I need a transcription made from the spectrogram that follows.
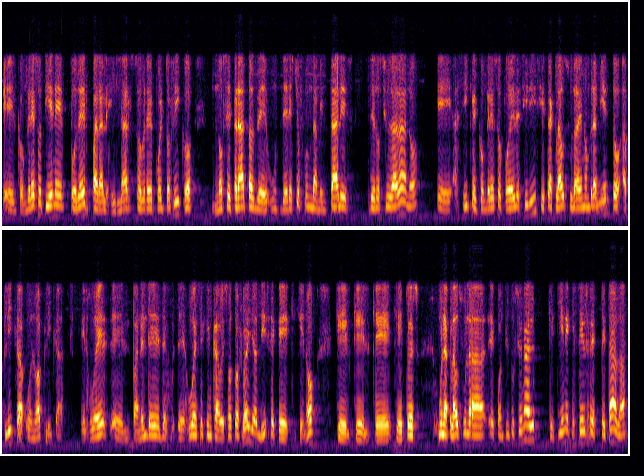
el Congreso tiene poder para legislar sobre Puerto Rico, no se trata de derechos fundamentales de los ciudadanos, eh, así que el Congreso puede decidir si esa cláusula de nombramiento aplica o no aplica. El juez, el panel de, jueces que encabezó Torreya dice que, que no, que, que, que, esto es una cláusula eh, constitucional que tiene que ser respetada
